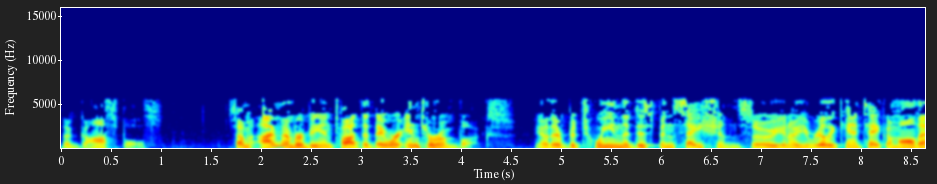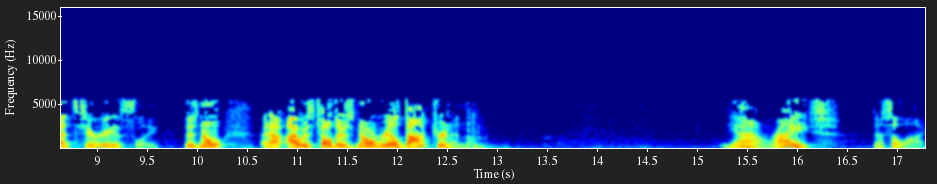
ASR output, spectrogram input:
the gospels. Some I remember being taught that they were interim books. You know, they're between the dispensations. So, you know, you really can't take them all that seriously. There's no and I, I was told there's no real doctrine in them. Yeah, right. That's a lie.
